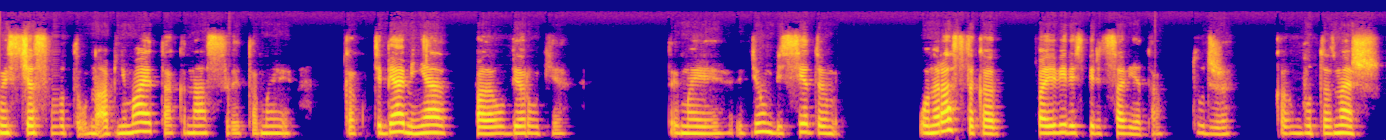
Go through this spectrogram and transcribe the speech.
Мы сейчас вот он обнимает так нас, это мы как тебя, меня по обе руки. И мы идем, беседуем. Он раз так появились перед советом. Тут же, как будто, знаешь,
